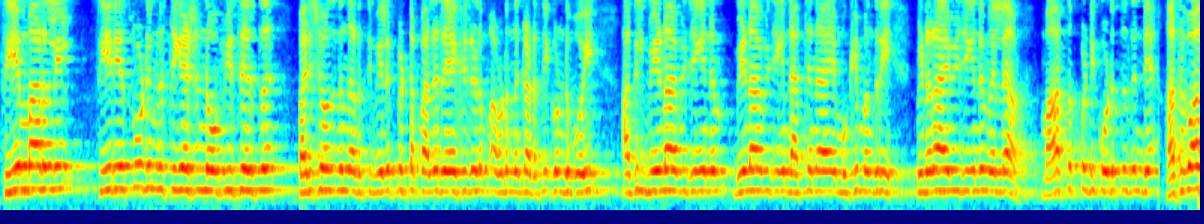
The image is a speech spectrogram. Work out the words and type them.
സി എം ആർ എല്ലിൽ സീരിയസ് റോഡ് ഇൻവെസ്റ്റിഗേഷൻ ഓഫീസേഴ്സ് പരിശോധന നടത്തി വിലപ്പെട്ട പല രേഖകളും അവിടെ നിന്ന് കടത്തിക്കൊണ്ടുപോയി. അതിൽ വീണ വിജയനും വീണ വിജയന്റെ അച്ഛനായ മുഖ്യമന്ത്രി പിണറായി വിജയനും എല്ലാം മാസപ്പടി കൊടുത്തതിന്റെ അഥവാ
